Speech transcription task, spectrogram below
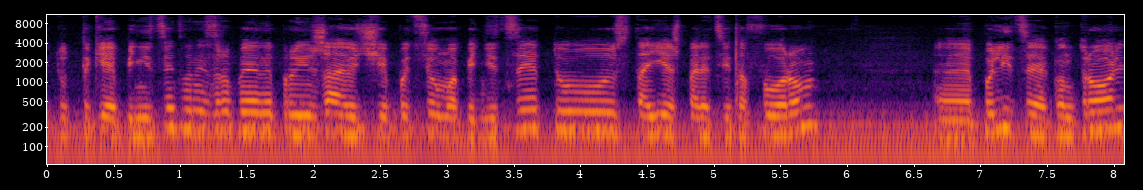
тут такий апендицит вони зробили, проїжджаючи по цьому апендициту, стаєш перед світофором. Е, поліція контроль.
